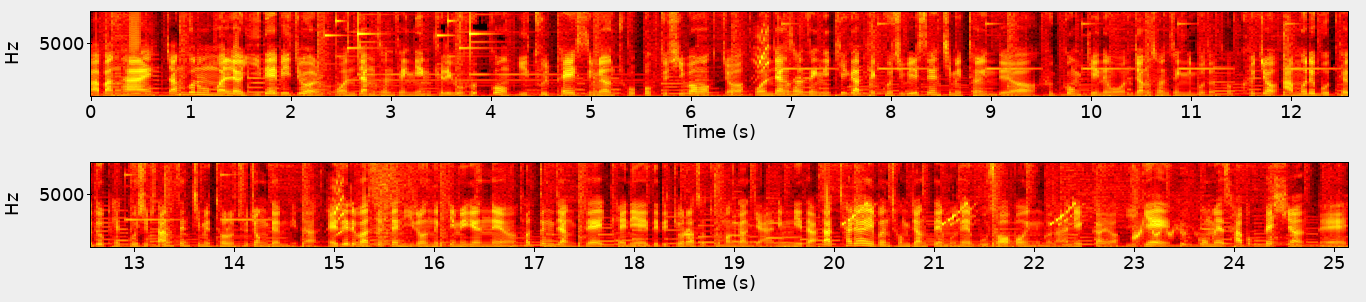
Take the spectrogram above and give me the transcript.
빠방하이 짱구는 못 말려 2대 비주얼 원장 선생님 그리고 흑곰. 이 둘 face면 조폭도 씹어먹죠. 원장 선생님 키가 191cm인데요. 흑곰 키는 원장 선생님보다 더 크죠. 아무리 못해도 193cm로 추정됩니다. 애들이 봤을 땐 이런 느낌이겠네요. 첫 등장 때 괜히 애들이 쫄아서 도망간 게 아닙니다. 딱 차려입은 정장 때문에 무서워 보이는 건 아닐까요? 이게 흑곰의 사복 패션. 네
